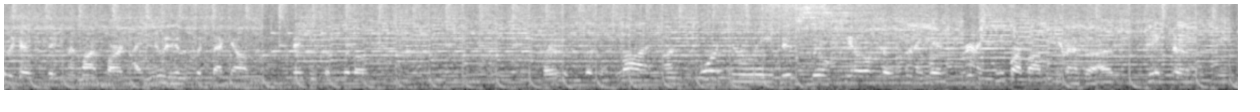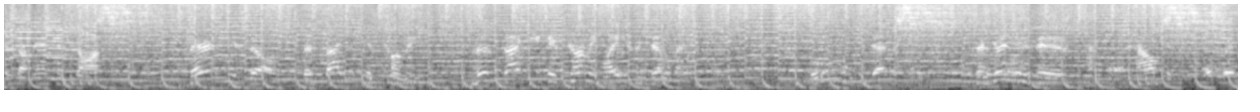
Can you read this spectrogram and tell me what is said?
really great prediction on my part. I knew he was going to switch back out. Basically, some little. Played with a lot. Unfortunately, this will kill, so we're gonna get we're gonna keep our Bobby. We're gonna have a big because our mansion's gone. There's the Azelf. The psychic is coming. The psychic is coming, ladies and gentlemen. Ooh, that's the good news is how can open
